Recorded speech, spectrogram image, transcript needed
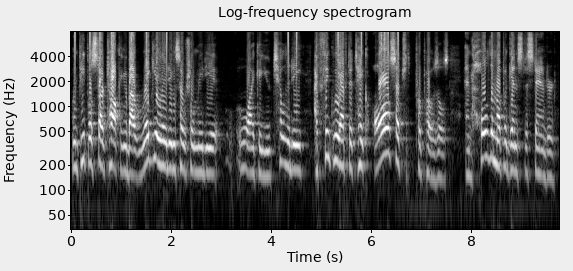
when people start talking about regulating social media like a utility, I think we have to take all such proposals and hold them up against a standard.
